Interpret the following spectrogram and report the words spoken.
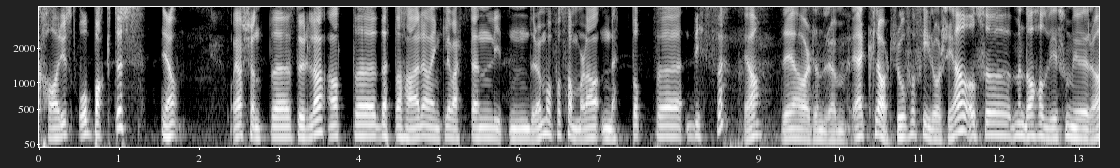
Karius og Baktus. Ja. Og jeg har skjønt, eh, Sturla, at uh, dette her har egentlig vært en liten drøm å få samla nettopp uh, disse. Ja, det har vært en drøm. Jeg klarte det jo for fire år siden, men da hadde vi så mye å gjøre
